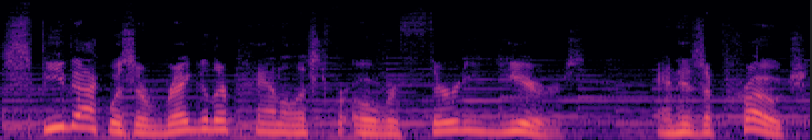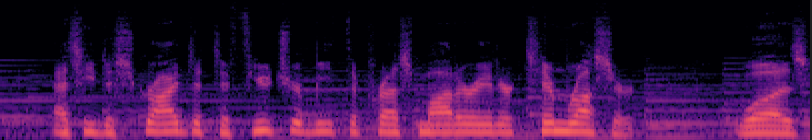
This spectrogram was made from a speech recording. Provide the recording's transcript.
Spivak was a regular panelist for over 30 years, and his approach as he described it to future Meet the Press moderator Tim Russert, was,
